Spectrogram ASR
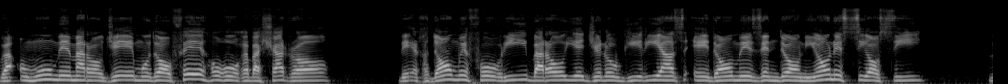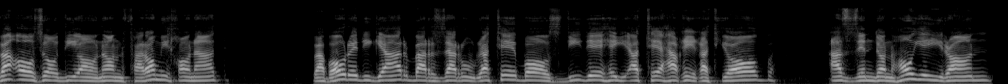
و عموم مراجع مدافع حقوق بشر را به اقدام فوری برای جلوگیری از اعدام زندانیان سیاسی و آزادی آنان فرا می‌خواند و بار دیگر بر ضرورت بازدید هیئت حقیقتیاب از زندانهای ایران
